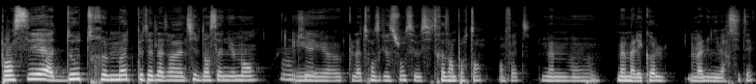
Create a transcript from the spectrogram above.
penser à d'autres modes peut-être alternatifs d'enseignement Ok. et euh, que la transgression c'est aussi très important en fait, même euh, même à l'école, même à l'université.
